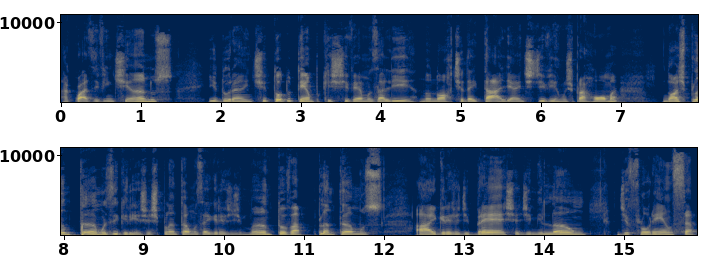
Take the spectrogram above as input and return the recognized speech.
há quase 20 anos e durante todo o tempo que estivemos ali no norte da Itália, antes de virmos para Roma, nós plantamos igrejas. Plantamos a igreja de Mantova, plantamos a igreja de Brecha, de Milão, de Florença.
